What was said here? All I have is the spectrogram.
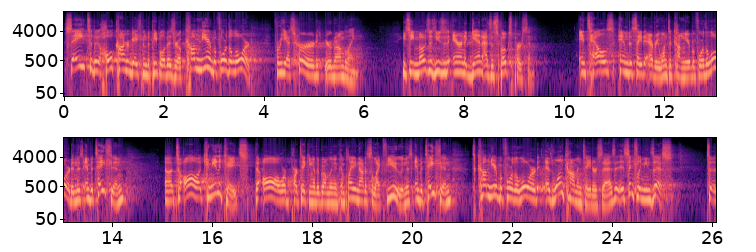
Say to the whole congregation of the people of Israel, Come near before the Lord, for he has heard your grumbling. You see, Moses uses Aaron again as a spokesperson and tells him to say to everyone to come near before the Lord. And this invitation uh, to all, it communicates that all were partaking of the grumbling and complaining, not a select few. And this invitation to come near before the Lord, as one commentator says, it essentially means this. To,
